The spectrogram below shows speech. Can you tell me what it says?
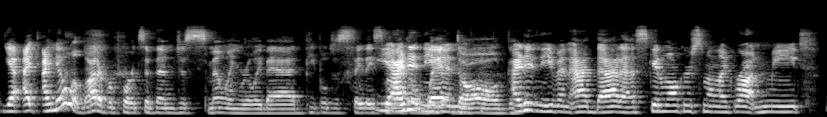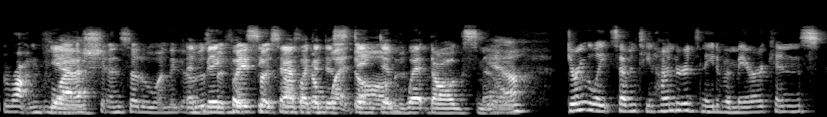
Yeah, I, I know a lot of reports of them just smelling really bad. People just say they smell Yeah, I like didn't a wet even- dog. I didn't even add that. Uh, skinwalkers smell like rotten meat, rotten Yeah. flesh, and so do wendigos. and but Bigfoot, smells like, a wet distinctive dog. wet dog smell. Yeah. During the late 1700s, Native Americans,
